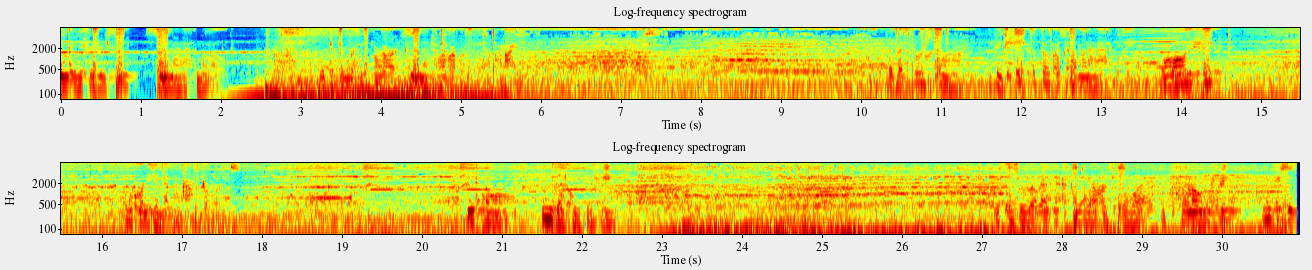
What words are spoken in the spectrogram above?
And introducing Cinematic Mode, which brings art cinematography to iPhone. For the first time, you can shift the focus automatically while you shoot or even afterwards. And all in Dolby Vision. This is a Retina XDR display. With using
